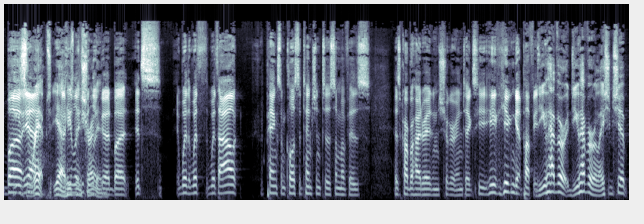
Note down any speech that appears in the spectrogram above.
but He's yeah, ripped. Yeah, he, he's look- been he can look good, but it's with with without paying some close attention to some of his his carbohydrate and sugar intakes, he he he can get puffy. Do you have a Do you have a relationship?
